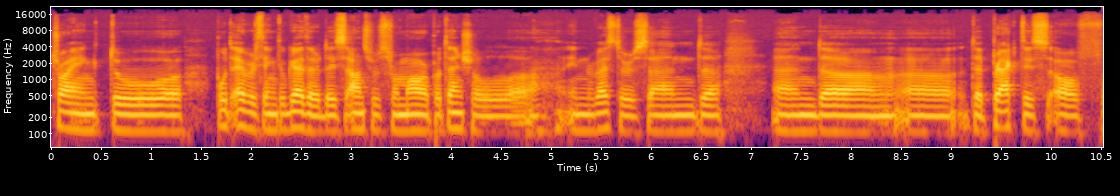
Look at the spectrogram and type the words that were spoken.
trying to put everything together. These answers from our potential uh, investors and uh, and um, uh, the practice of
